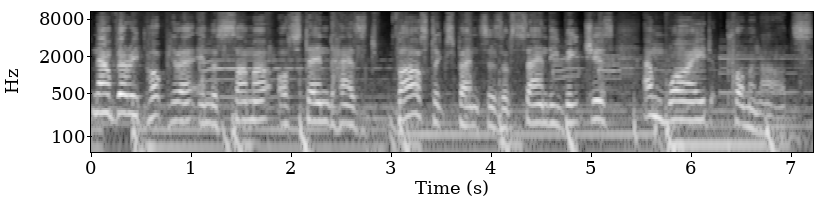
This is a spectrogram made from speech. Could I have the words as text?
Now very popular in the summer, Ostend has vast expanses of sandy beaches and wide promenades.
